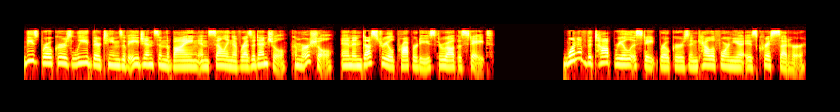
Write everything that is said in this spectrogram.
These brokers lead their teams of agents in the buying and selling of residential, commercial, and industrial properties throughout the state. One of the top real estate brokers in California is Chris Sudher,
